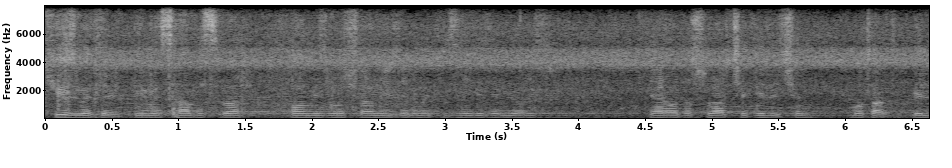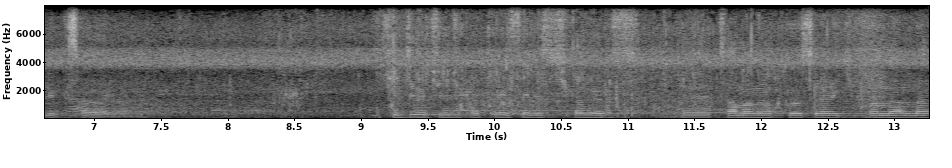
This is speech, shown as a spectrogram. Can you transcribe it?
200 metrelik bir mesafesi var. Ama biz bunu şu anda 150 metresini gezebiliyoruz. Yani o da sular çekildiği için bu artık belli bir kısmına da geldi. İkinci ve üçüncü katlara ise biz çıkamıyoruz. Ee, tamamen profesyonel ekipmanlarla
